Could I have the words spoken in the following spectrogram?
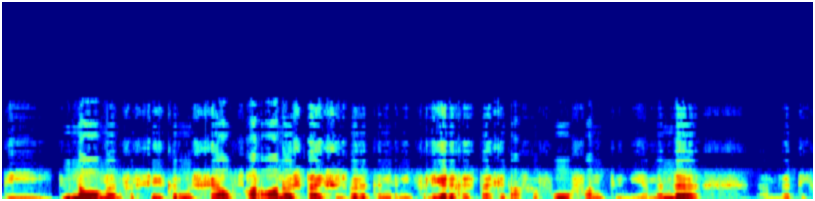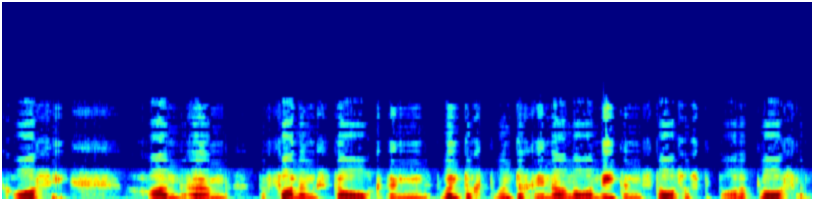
die toename in versekeringsgeld gaan aanhou styg soos wat dit in, in die verlede gestyg het as gevolg van toenemende um, litigasie gaan ehm um, bevallings dalk in 2020 en daarna net in staatshospitale plaasvind.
